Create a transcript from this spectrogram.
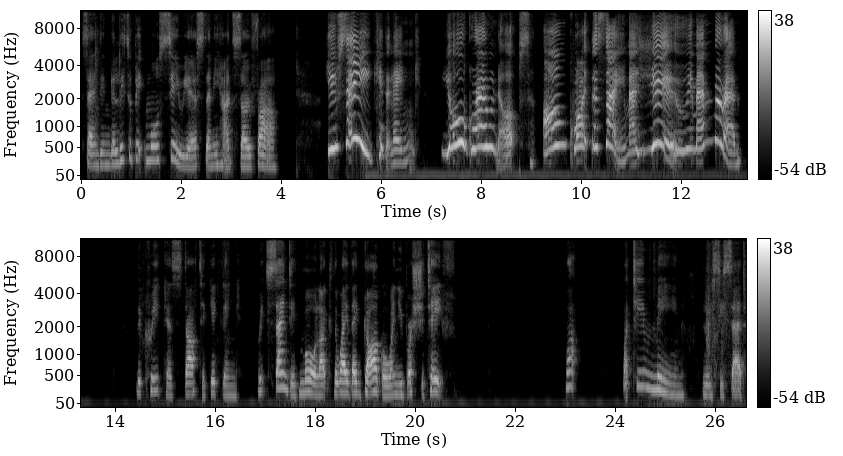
sounding a little bit more serious than he had so far. You see, Kiddling, your grown ups aren't quite the same as you remember 'em. The creakers started giggling, which sounded more like the way they gargle when you brush your teeth. What what do you mean? Lucy said,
